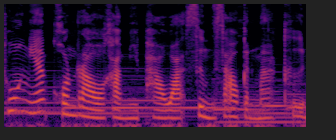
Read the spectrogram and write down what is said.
ช่วงนี้คนเราอะค่ะมีภาวะซึมเศร้ากันมากขึ้น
